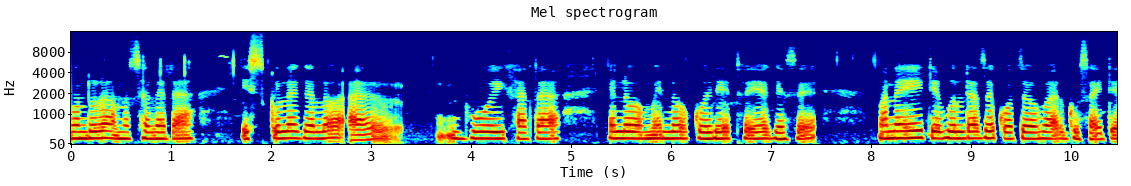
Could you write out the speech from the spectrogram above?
বন্ধুরা, আমার ছেলেটা স্কুলে গেল আর বই খাতা এলোমেলো করে থয়ে গেছে। মানে এই টেবিলটা যে কতবার গুছাইতে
